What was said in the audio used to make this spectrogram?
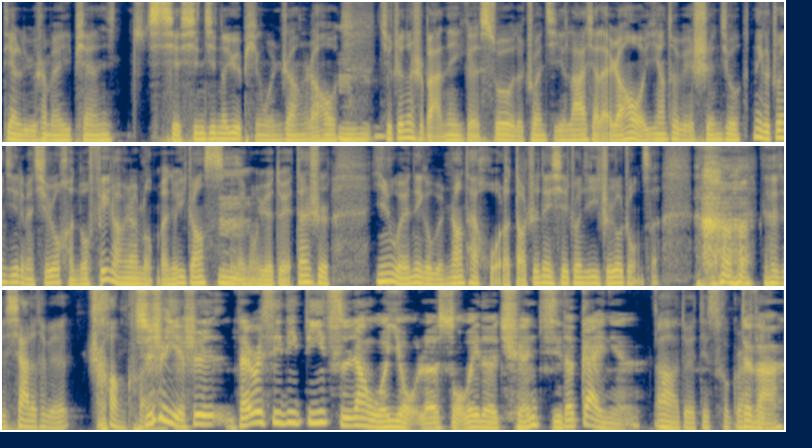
电驴上面一篇写新金的乐评文章，然后嗯就真的是把那个所有的专辑拉下来，然后我印象特别深，就那个专辑里面其实有很多非常非常冷门，就一张死的那种乐队，但是因为那个文章太火了，导致那些专辑一直有种子，就下的特别畅快。其实也是 Very CD 第一次让我有了所谓的全集的概念，啊，对 discography，对？吧？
